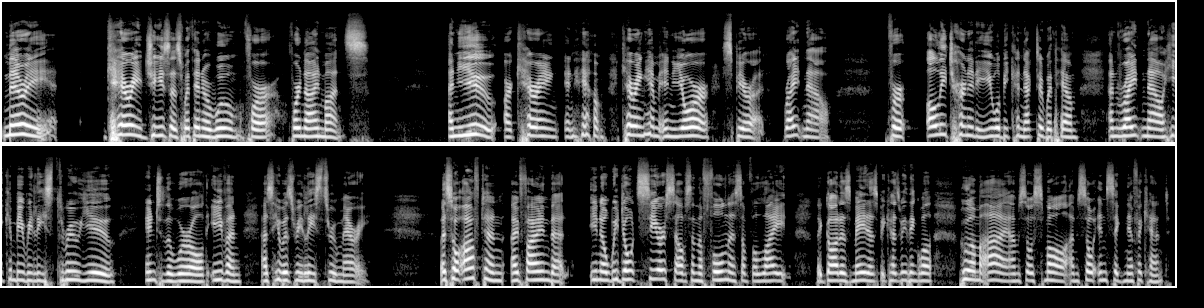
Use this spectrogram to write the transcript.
Mary carried Jesus within her womb for, for nine months. And you are carrying in him, carrying him in your spirit right now. For all eternity, you will be connected with him. And right now, he can be released through you into the world, even as he was released through Mary. But so often, I find that, you know, we don't see ourselves in the fullness of the light that God has made us because we think, well, who am I? I'm so small, I'm so insignificant.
